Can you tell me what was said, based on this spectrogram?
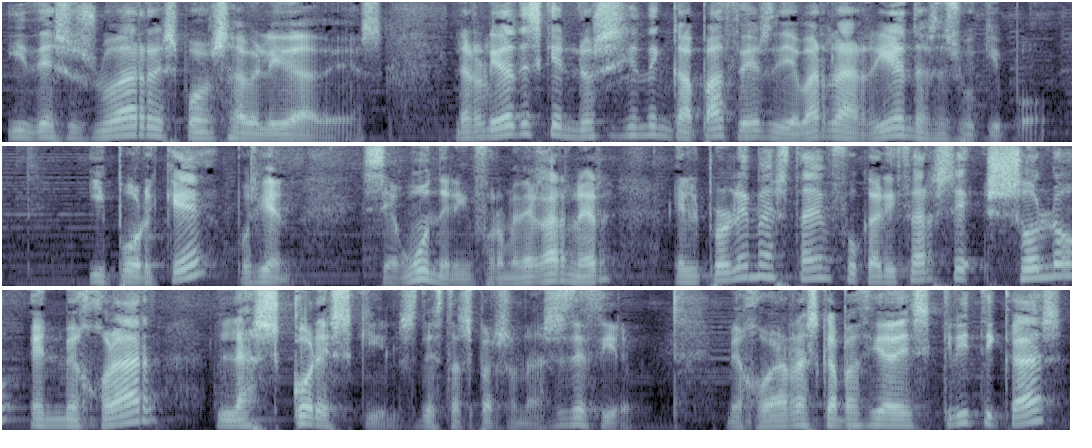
y de sus nuevas responsabilidades. La realidad es que no se sienten capaces de llevar las riendas de su equipo. ¿Y por qué? Pues bien, según el informe de Garner, el problema está en focalizarse solo en mejorar las core skills de estas personas, es decir, mejorar las capacidades críticas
